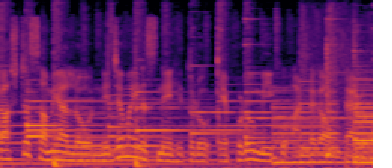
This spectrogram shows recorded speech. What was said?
కష్ట సమయాల్లో నిజమైన స్నేహితుడు ఎప్పుడూ మీకు అండగా ఉంటాడు.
